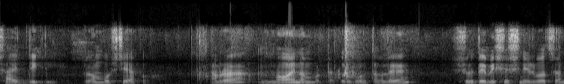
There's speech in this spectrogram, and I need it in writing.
ষাট ডিগ্রি। রম্বসটি আঁকো আমরা নয় নম্বরটা করব। তাহলে শুরুতে বিশেষ নির্বাচন।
